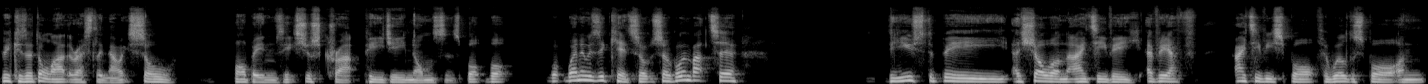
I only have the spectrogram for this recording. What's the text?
because I don't like the wrestling now. It's so bobbins. It's just crap PG nonsense. But but when I was a kid, so so going back to there used to be a show on ITV every F, ITV Sport for World of Sport on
